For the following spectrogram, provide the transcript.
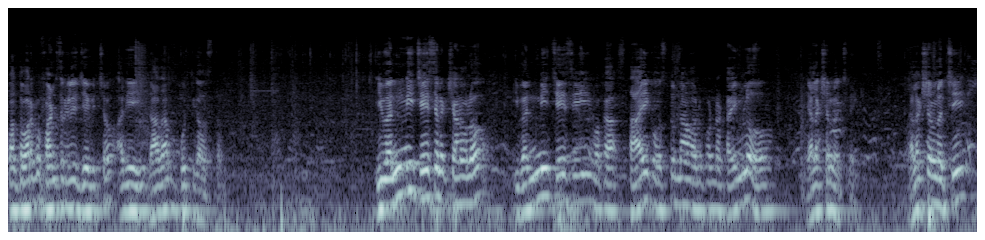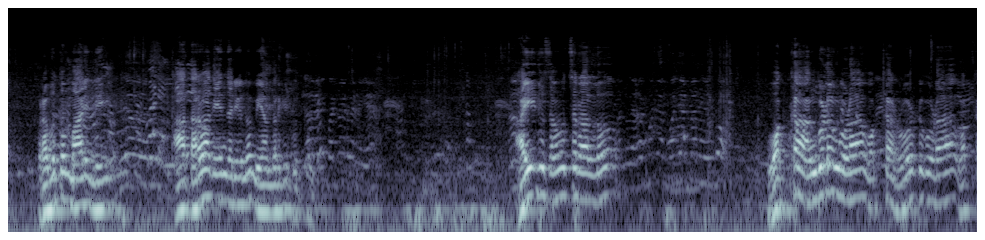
కొంతవరకు ఫండ్స్ రిలీజ్ చేయించాం. అది దాదాపు పూర్తిగా వస్తాం. ఇవన్నీ చేసిన క్షణంలో ఇవన్నీ చేసి ఒక స్థాయికి వస్తున్నాం అనుకున్న టైంలో ఎలక్షన్లు వచ్చినాయి. ఎలక్షన్లు వచ్చి ప్రభుత్వం మారింది. ఆ తర్వాత ఏం జరిగిందో మీ అందరికీ గుర్తుంది. ఐదు సంవత్సరాల్లో ఒక్క అంగుళం కూడా ఒక్క రోడ్డు కూడా ఒక్క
